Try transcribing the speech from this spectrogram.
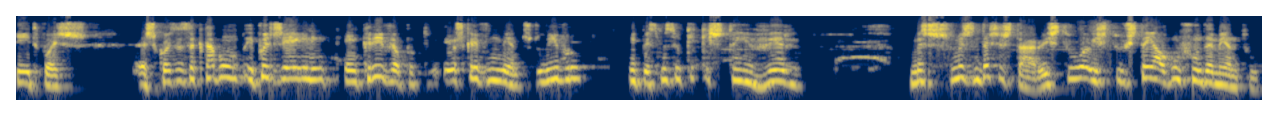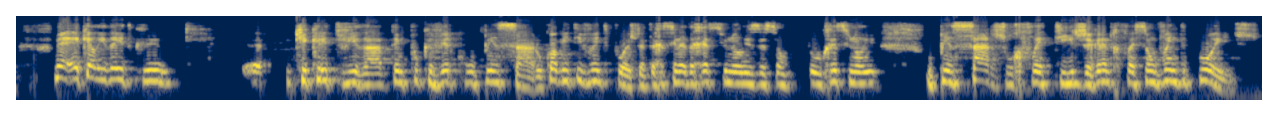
e depois as coisas acabam. E depois é, in- é incrível, porque eu escrevo momentos do livro e penso, mas o que é que isto tem a ver? Mas, mas deixa estar, isto, isto, isto tem algum fundamento. Não é? Aquela ideia de que que a criatividade tem pouco a ver com o pensar. O cognitivo vem depois. Portanto, a cena da racionalização, o, racionali... o pensares, o refletires, a grande reflexão vem depois.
